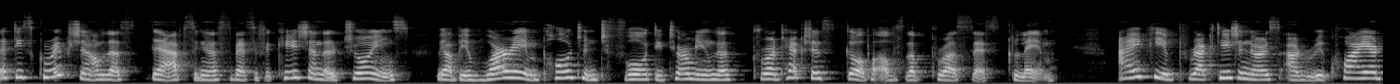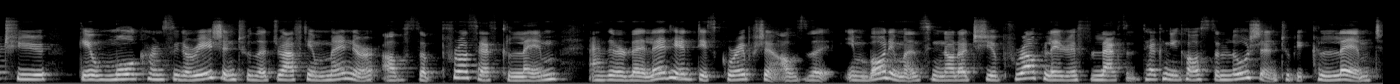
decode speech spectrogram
the description of the steps in the specification and drawings will be very important for determining the protection scope of the process claim. IP practitioners are required to give more consideration to the drafting manner of the process claim and the related description of the embodiments in order to properly reflect the technical solution to be claimed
